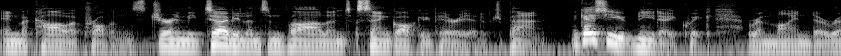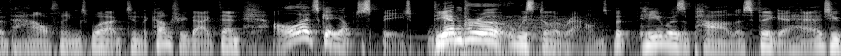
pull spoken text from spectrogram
in Mikawa Province during the turbulent and violent Sengoku period of Japan. In case you need a quick reminder of how things worked in the country back then, let's get you up to speed. The emperor was still around, but he was a powerless figurehead who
